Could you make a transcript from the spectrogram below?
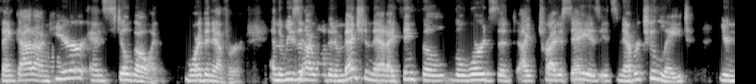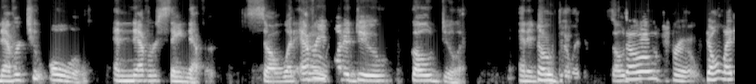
thank God I'm here and still going more than ever. And the reason Yeah. I wanted to mention that, I think the, the words that I try to say is it's never too late you're never too old and never say never. So whatever you want to do, go do it. And enjoy. Go do it. Go So it. true. Don't let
